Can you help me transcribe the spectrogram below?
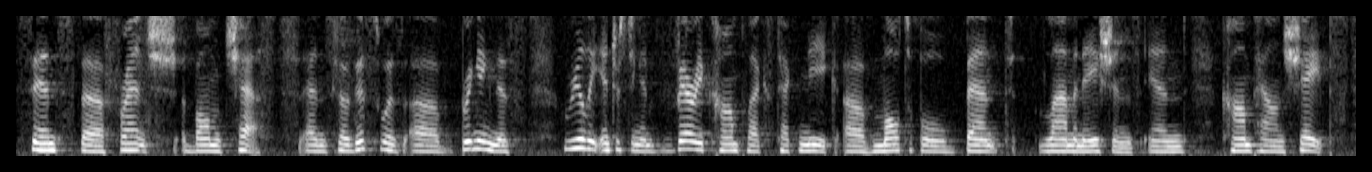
since the French bombé chests. And so this was uh, bringing this really interesting and very complex technique of multiple bent laminations in compound shapes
